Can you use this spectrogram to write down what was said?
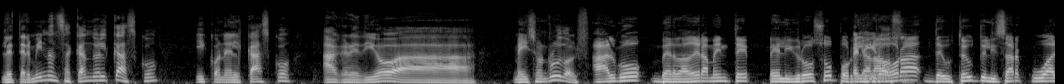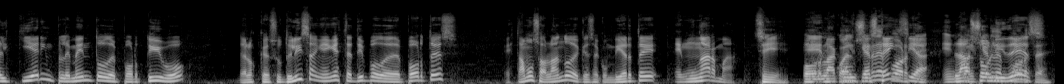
le terminan sacando el casco y con el casco agredió a Mason Rudolph. Algo verdaderamente peligroso porque a la hora de usted utilizar cualquier implemento deportivo de los que se utilizan en este tipo de deportes, estamos hablando de que se convierte en un arma. Sí, Por en la consistencia, deporte, en la solidez, deporte.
